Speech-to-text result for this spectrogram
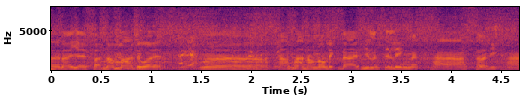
อหน้าใหญ่ตัดหน้ามาด้วยเออถามหาน้องนกเล็กได้ที่รันเจเลงนะคะสวัสดีค่ะ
